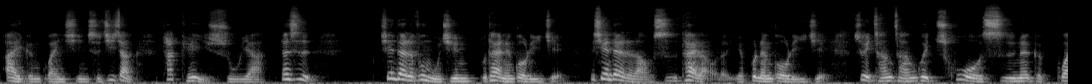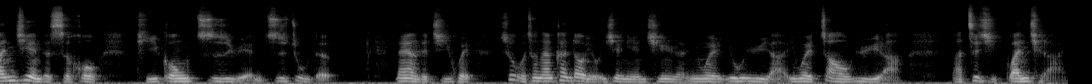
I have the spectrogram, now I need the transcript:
爱跟关心，实际上它可以舒压。但是现在的父母亲不太能够理解，现在的老师太老了，也不能够理解，所以常常会错失那个关键的时候提供资源资助的。那样的机会，所以我常常看到有一些年轻人因为忧郁啊，因为躁郁啊，把自己关起来。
